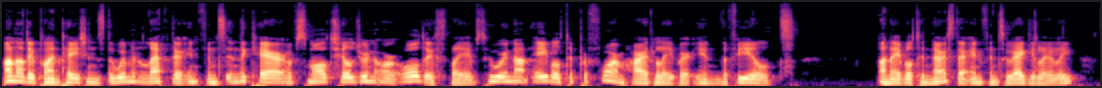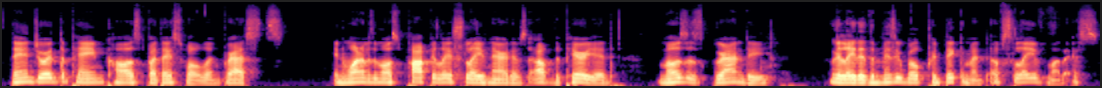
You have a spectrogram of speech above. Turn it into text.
On other plantations, the women left their infants in the care of small children or older slaves who were not able to perform hard labor in the fields. Unable to nurse their infants regularly, they endured the pain caused by their swollen breasts. In one of the most popular slave narratives of the period, Moses Grandy related the miserable predicament of slave mothers.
